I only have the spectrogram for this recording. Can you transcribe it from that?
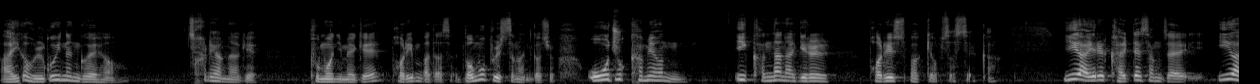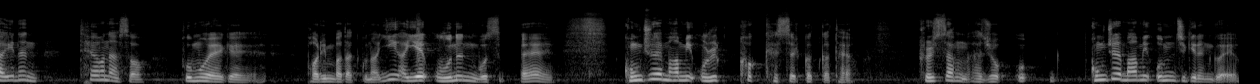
아이가 울고 있는 거예요. 처량하게 부모님에게 버림받아서 너무 불쌍한 거죠. 오죽하면 이 갓난 아기를 버릴 수밖에 없었을까? 이 아이를 갈대 상자에 이 아이는 태어나서 부모에게 버림받았구나. 이 아이의 우는 모습에 공주의 마음이 울컥했을 것 같아요. 불쌍하죠. 우- 공주의 마음이 움직이는 거예요.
